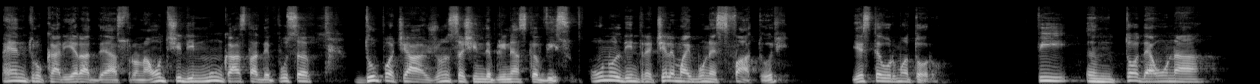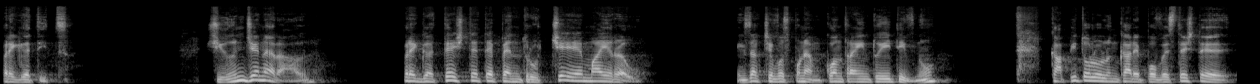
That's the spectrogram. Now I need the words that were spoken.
pentru cariera de astronaut și din munca asta depusă după ce a ajuns să-și îndeplinească visul. Unul dintre cele mai bune sfaturi este următorul. Fii întotdeauna pregătit. Și, în general, pregătește-te pentru ce e mai rău. Exact ce vă spuneam, contraintuitiv, nu? Capitolul în care povestește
